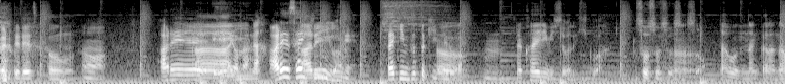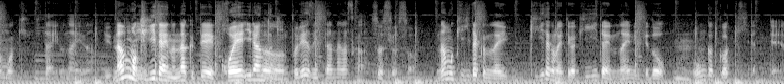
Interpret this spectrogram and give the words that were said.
れてるやつ、うん。うん、あれあーええよな。いいな。あれ最近いいあれいい最近ずっと聞いてるわ、うん。帰り道とかで聞くわ。そうそうそうそうそう、ん。多分なんかな何も聞きたいのないなっていう時に。何も聞きたいのなくて声いらん時、うん。とりあえず一旦流すか。そうそうそう、何も聞きたくない聞きたくないっていうか聞きたいのないねんけどうん。音楽は聞きたいみたいな。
